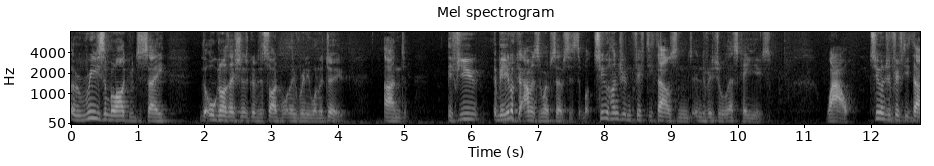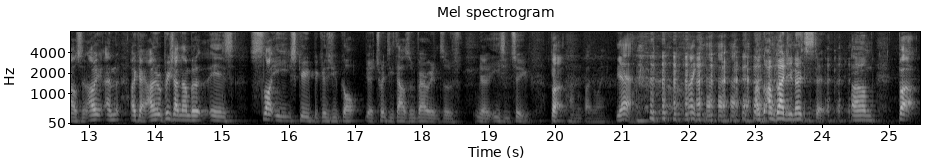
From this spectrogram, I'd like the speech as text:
a reasonable argument to say the organisation is going to decide what they really want to do, and if you, I mean, you look at Amazon Web Services, what 250,000 individual SKUs. Wow, 250,000. I and okay, I appreciate that number is slightly skewed because you've got you know, 20,000 variants of you know EC2. But Pun, by the way. yeah, thank you. I'm, I'm glad you noticed it. Um, but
